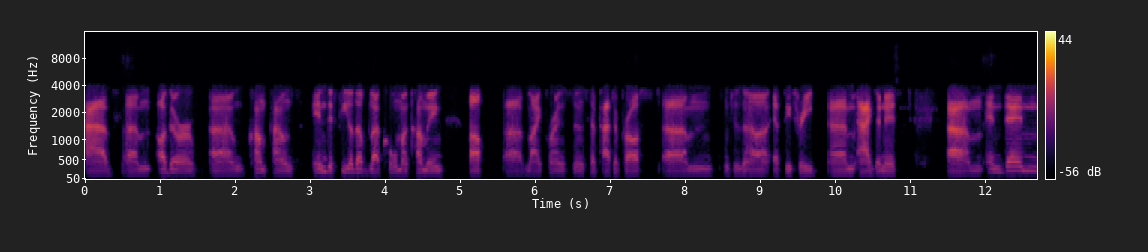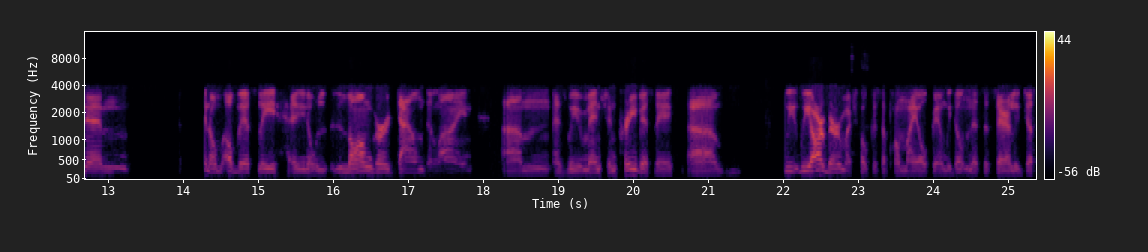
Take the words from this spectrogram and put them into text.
have um, other compounds in the field of glaucoma coming up, uh, like for instance, sepetaprost, which is an FP3 um, agonist. and then, you know, obviously, uh, you know, longer down the line, um, as we mentioned previously, uh, we, we are very much focused upon myopia, and we don't necessarily just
